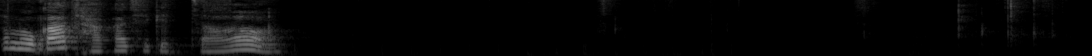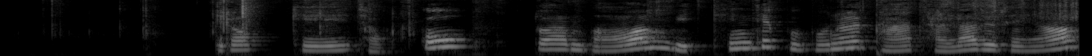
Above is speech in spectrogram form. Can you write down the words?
세모가 작아지겠죠. 이렇게 접고 또 한번 밑 흰색 부분을 다 잘라주세요.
